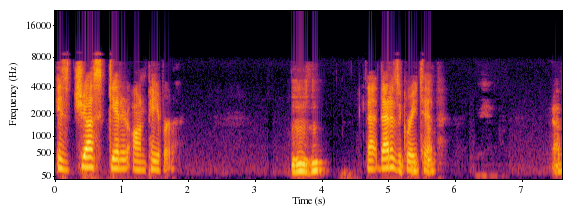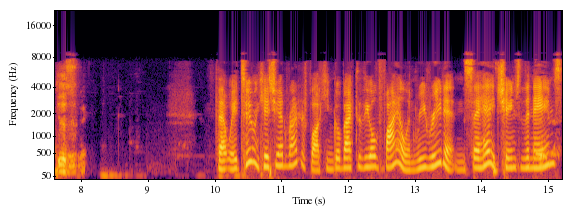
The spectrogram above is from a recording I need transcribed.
is just get it on paper. hmm That that is a great tip. Absolutely. That way too, in case you had writer's block, you can go back to the old file and reread it and say, hey, change the names.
